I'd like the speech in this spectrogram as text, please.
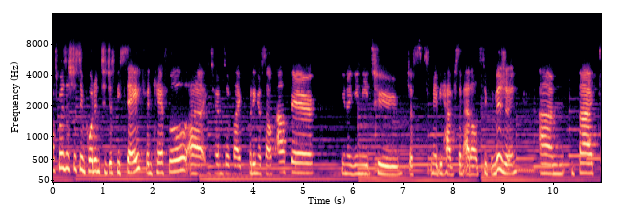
I suppose it's just important to just be safe and careful uh, in terms of like putting yourself out there. you know you need to just maybe have some adult supervision um, but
